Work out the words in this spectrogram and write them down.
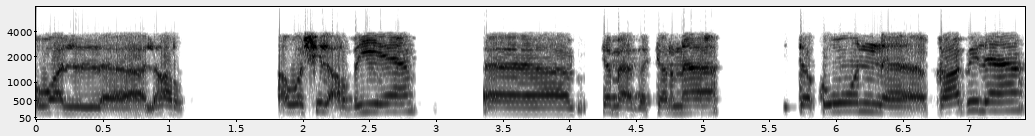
هو الأرض. أول شيء الأرضية آه، كما ذكرنا تكون آه، قابلة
